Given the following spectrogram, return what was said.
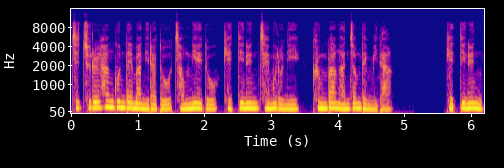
지출을 한 군데만이라도 정리해도 개띠는 재물운이 금방 안정됩니다. 개띠는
